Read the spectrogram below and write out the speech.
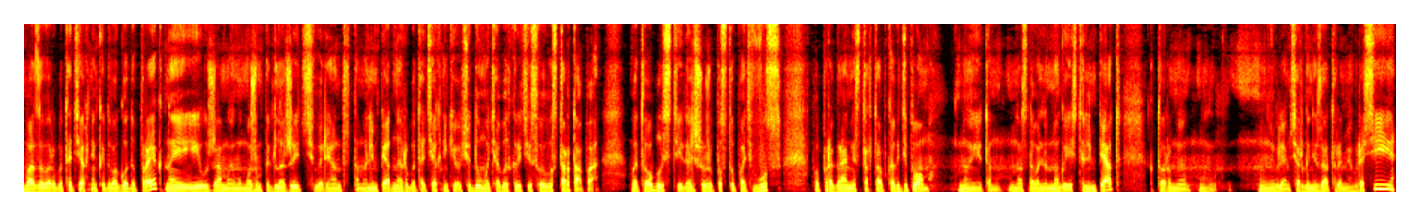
базовой робототехникой, два года проектной, и уже мы ему можем предложить вариант там, олимпиадной робототехники, вообще думать об открытии своего стартапа в этой области, и дальше уже поступать в ВУЗ по программе «Стартап как диплом». Ну и там у нас довольно много есть олимпиад, которыми мы являемся организаторами в России,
